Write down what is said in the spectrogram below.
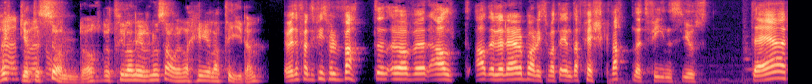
räcket är sönder. Det trillar ner dinosaurier hela tiden. Jag vet inte för att det finns väl vatten överallt. all- Eller är det bara liksom att det enda färskvattnet finns just där?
